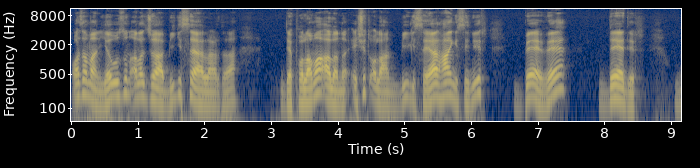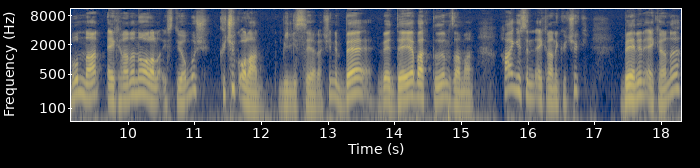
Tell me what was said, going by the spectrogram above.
O zaman Yavuz'un alacağı bilgisayarlarda depolama alanı eşit olan bilgisayar hangisidir? B ve D'dir. Bundan ekranı ne olan istiyormuş? Küçük olan bilgisayara. Şimdi B ve D'ye baktığım zaman hangisinin ekranı küçük? B'nin ekranı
